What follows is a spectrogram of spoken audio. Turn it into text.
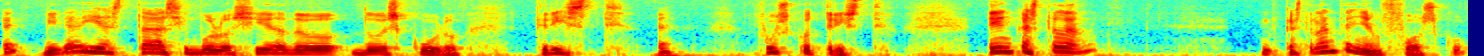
Eh? Mira aí esta simboloxía do, do escuro, triste. Eh? Fusco triste. E en castelán, en castelán teñen fosco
